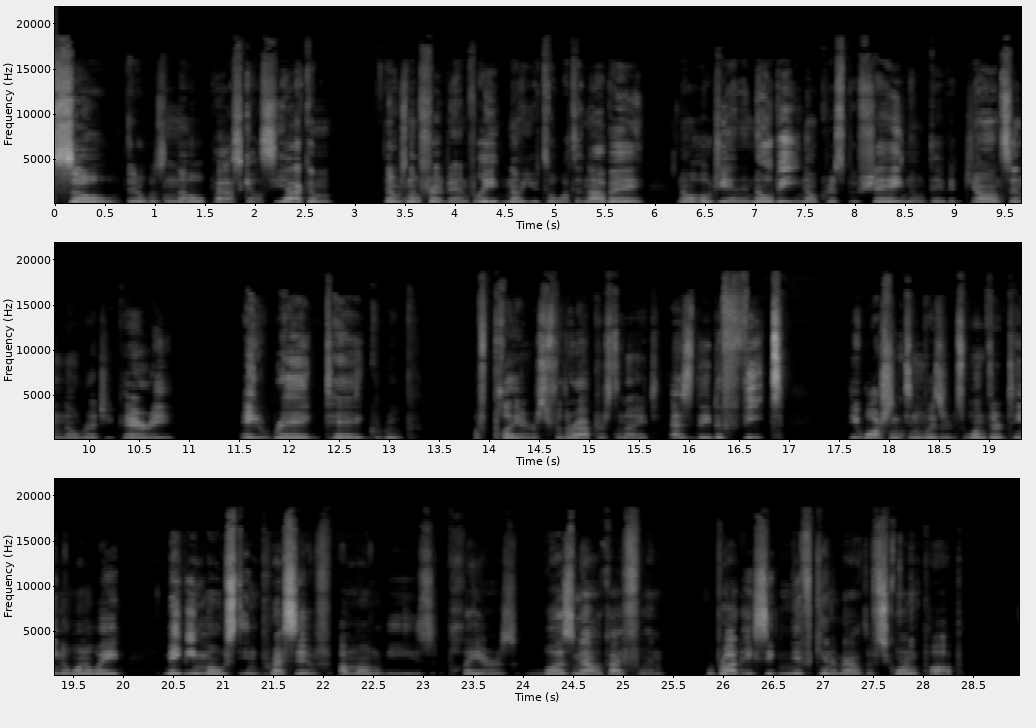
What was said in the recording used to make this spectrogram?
So there was no Pascal Siakam, there was no Fred VanVleet, no Yuta Watanabe, no OG Anunoby, no Chris Boucher, no David Johnson, no Reggie Perry. A ragtag group of players for the Raptors tonight as they defeat the Washington Wizards 113 to 108. Maybe most impressive among these players was Malachi Flynn, who brought a significant amount of scoring pop,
